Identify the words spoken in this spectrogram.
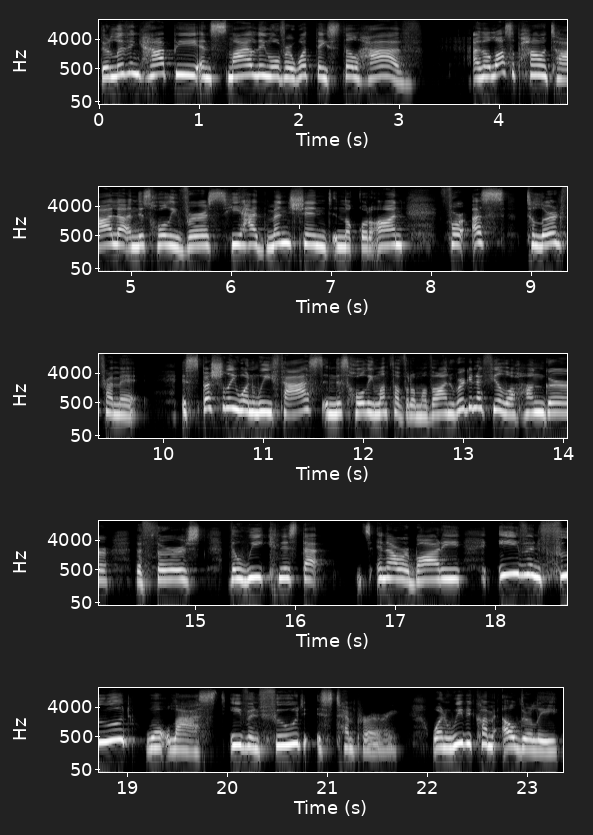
They're living happy and smiling over what they still have. And Allah subhanahu wa ta'ala in this holy verse, He had mentioned in the Quran for us to learn from it. Especially when we fast in this holy month of Ramadan, we're gonna feel the hunger, the thirst, the weakness that it's in our body. Even food won't last. Even food is temporary. When we become elderly,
